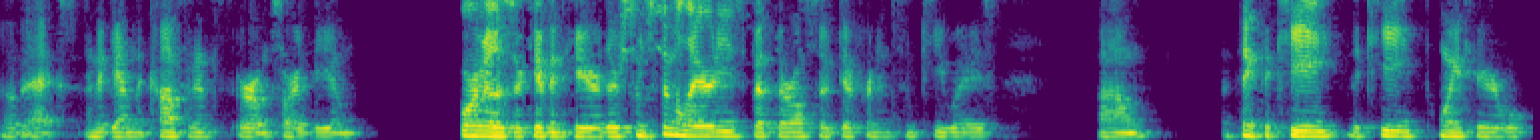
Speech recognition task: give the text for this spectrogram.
of x. And again, the confidence, or I'm sorry, the um, formulas are given here. There's some similarities, but they're also different in some key ways. Um, I think the key the key point here we'll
